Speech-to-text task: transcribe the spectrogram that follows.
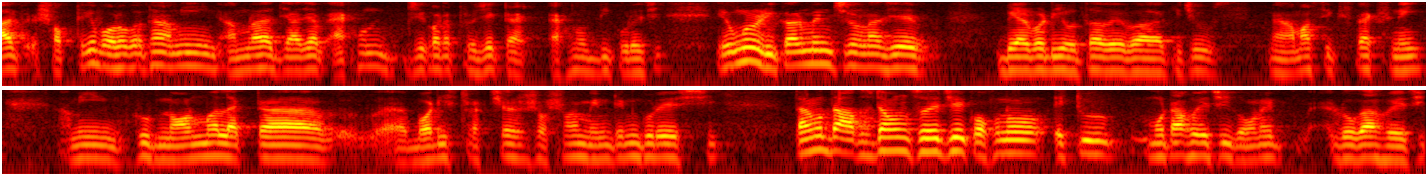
আর সব থেকে বড় কথা আমি আমরা যা যা এখন যে কটা প্রজেক্ট এখন অবধি করেছি এরকম কোনো রিকোয়ারমেন্ট ছিল না যে বেয়ার বডি হতে হবে বা কিছু না, আমার সিক্স প্যাকস নেই। আমি খুব নর্মাল একটা বডি স্ট্রাকচার সবসময় মেনটেন করে এসেছি। তার মধ্যে আপস ডাউনস হয়েছে কখনো একটু মোটা হয়েছি অনেক রোগা হয়েছি।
